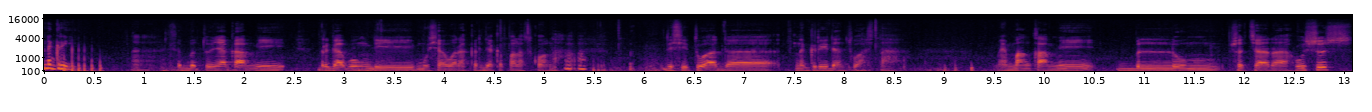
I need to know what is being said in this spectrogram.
negeri? Nah, sebetulnya kami tergabung di musyawarah kerja kepala sekolah. Di situ ada negeri dan swasta. Memang kami belum secara khusus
